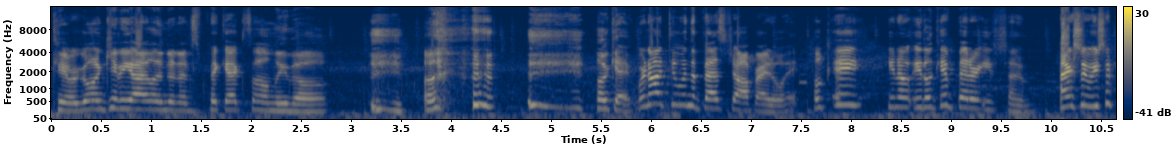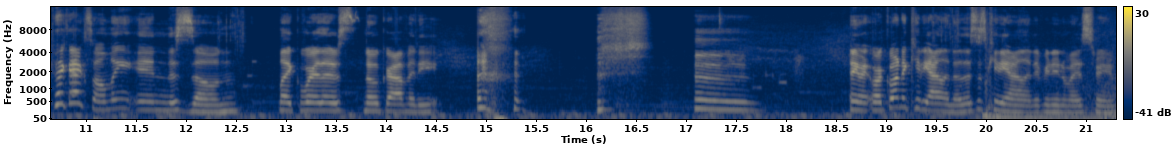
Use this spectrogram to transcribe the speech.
okay, we're going Kitty Island and it's pickaxe only though. okay, we're not doing the best job right away. Okay, you know, it'll get better each time. Actually, we should pickaxe only in this zone. Like where there's no gravity. anyway, we're going to Kitty Island though. This is Kitty Island if you're new to my stream.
